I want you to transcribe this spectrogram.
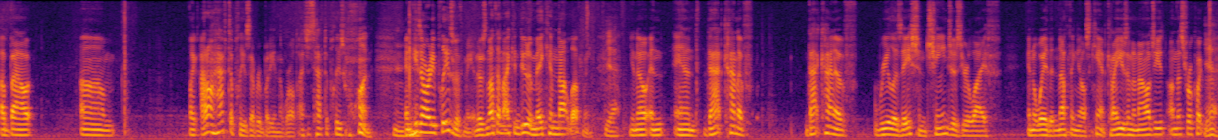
about. Um, like I don't have to please everybody in the world. I just have to please one, and He's already pleased with me. And there's nothing I can do to make Him not love me yeah you know and and that kind of that kind of realization changes your life in a way that nothing else can can i use an analogy on this real quick Yeah.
